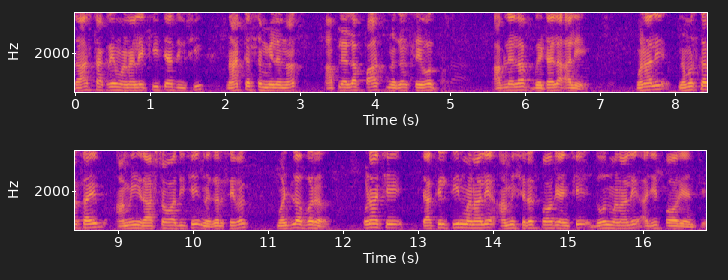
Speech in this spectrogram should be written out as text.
राज ठाकरे म्हणाले की त्या दिवशी नाट्य संमेलनात आपल्याला पाच नगरसेवक आपल्याला भेटायला आले. म्हणाले नमस्कार साहेब आम्ही राष्ट्रवादीचे नगरसेवक. म्हटलं बरं. कुणाचे? त्यातील तीन म्हणाले आम्ही शरद पवार यांचे. दोन म्हणाले अजित पवार यांचे.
